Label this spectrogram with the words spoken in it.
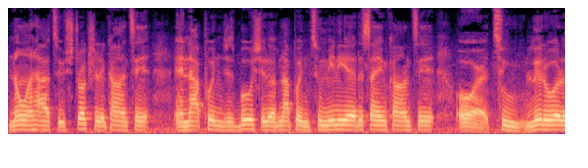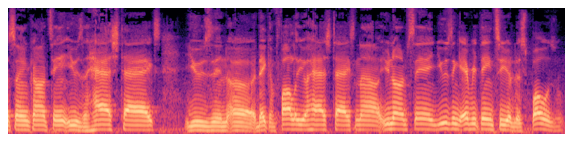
knowing how to structure the content and not putting just bullshit up, not putting too many of the same content or too little of the same content, using hashtags, using uh they can follow your hashtags now. You know what I'm saying? Using everything to your disposal.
